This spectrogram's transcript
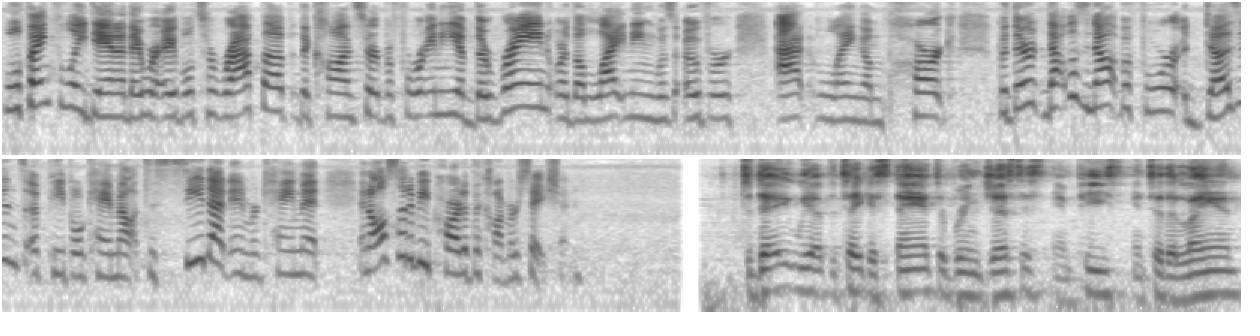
Well, thankfully, Dana, they were able to wrap up the concert before any of the rain or the lightning was over at Langan Park. But there, that was not before dozens of people came out to see that entertainment and also to be part of the conversation. Today, we have to take a stand to bring justice and peace into the land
